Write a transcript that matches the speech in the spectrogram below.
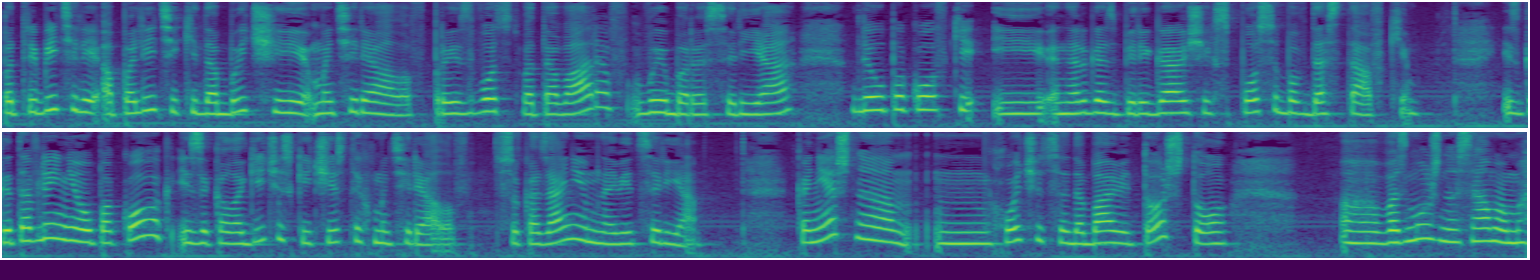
потребителей о политике добычи материалов, производства товаров, выбора сырья для упаковки и энергосберегающих способов доставки – Изготовление упаковок из экологически чистых материалов с указанием на вид сырья. Конечно, хочется добавить то, что а, Возможно, самым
